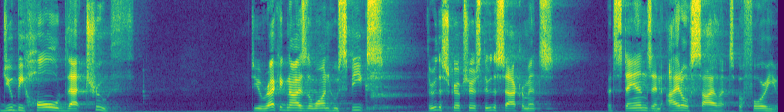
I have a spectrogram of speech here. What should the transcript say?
Do you behold that truth? Do you recognize the one who speaks through the scriptures, through the sacraments, but stands in idle silence before you,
